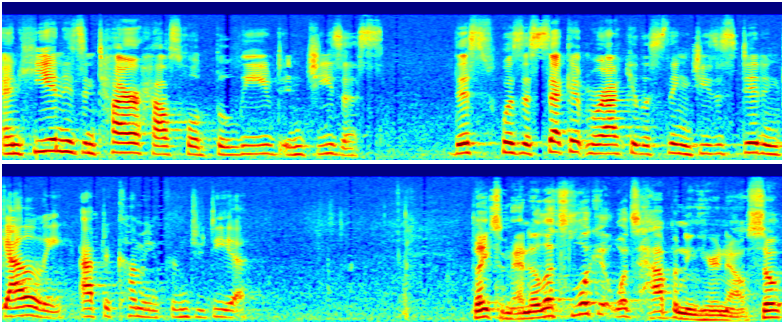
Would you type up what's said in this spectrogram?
And he and his entire household believed in Jesus. This was the second miraculous thing Jesus did in Galilee after coming from Judea. Thanks, Amanda. Let's look at what's happening here now. So,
